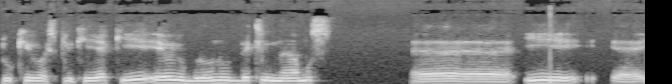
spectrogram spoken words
do que eu expliquei aqui, eu e o Bruno declinamos é, e é,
